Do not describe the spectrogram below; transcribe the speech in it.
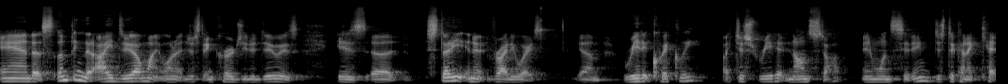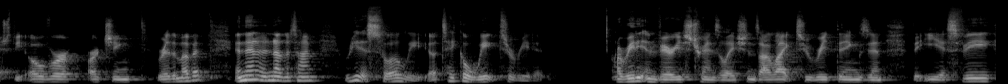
And uh, something that I do, I might want to just encourage you to do is, is uh, study in a variety of ways. Um, read it quickly, like just read it nonstop in one sitting, just to kind of catch the overarching rhythm of it. And then another time, read it slowly. It'll take a week to read it. I read it in various translations. I like to read things in the ESV,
